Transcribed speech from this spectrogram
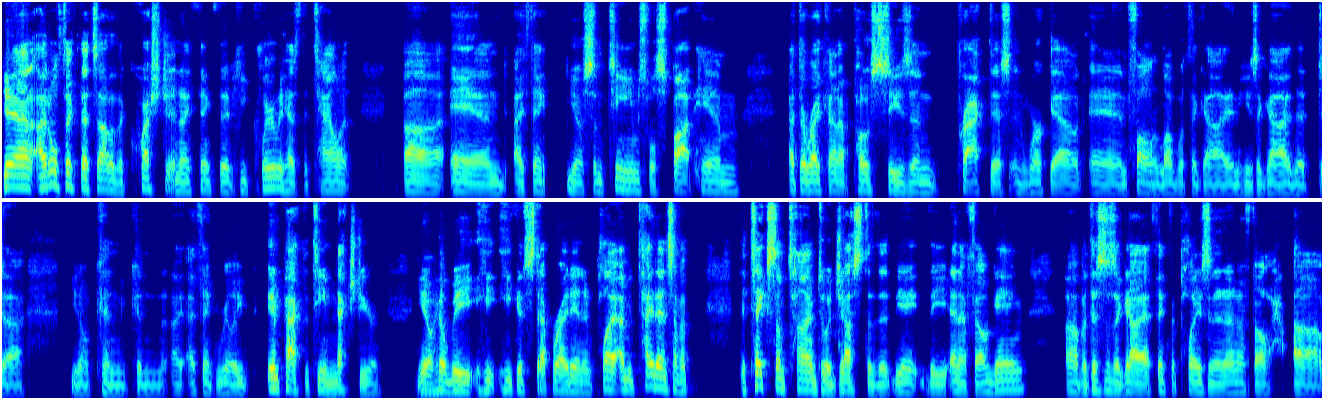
Yeah, I don't think that's out of the question. I think that he clearly has the talent, uh, and I think you know some teams will spot him at the right kind of postseason practice and workout and fall in love with the guy. And he's a guy that uh, you know can can I, I think really impact the team next year. You know, he'll be he he could step right in and play. I mean, tight ends have a it takes some time to adjust to the the, the NFL game. Uh, but this is a guy I think that plays in an NFL uh,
